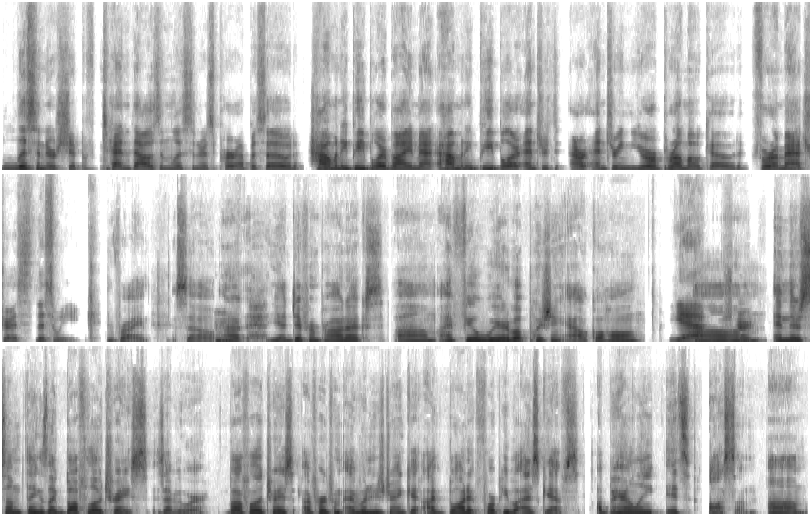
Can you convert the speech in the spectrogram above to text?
listenership of ten thousand listeners per episode, how many people are buying mat? How many people are enter are entering your promo code for a mattress this week? right. So, Mm. uh, yeah, different products. Um, I feel weird about pushing alcohol Yeah, sure. Um, And there's some things like Buffalo Trace is everywhere. Buffalo Trace, I've heard from everyone who's drank it. I've bought it for people as gifts. Apparently, it's awesome. Um,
